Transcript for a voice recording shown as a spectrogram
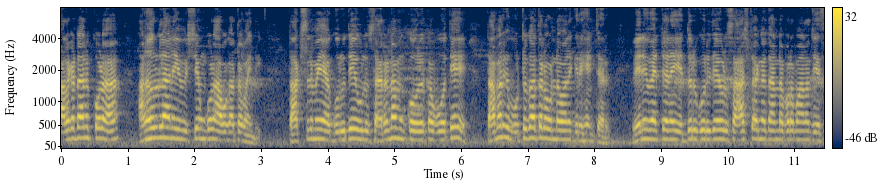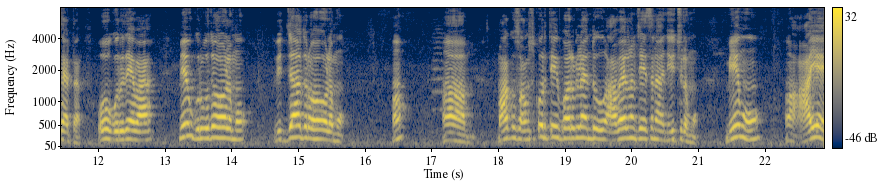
పలకటానికి కూడా అనర్హులు అనే విషయం కూడా అవగతమైంది. తక్షణమే గురుదేవులు శరణం కోరకపోతే తమరికి పుట్టుకథలు ఉండవని గ్రహించారు. వెను వెంటనే ఇద్దరు గురుదేవులు సాష్టాంగ దండ ప్రమాణం చేశారట. ఓ గురుదేవా మేము గురుద్రోహులము విద్యాద్రోహులము. మాకు సంస్కృతి పరులందు అవహేళన చేసిన నీచులము. మేము ఆయే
